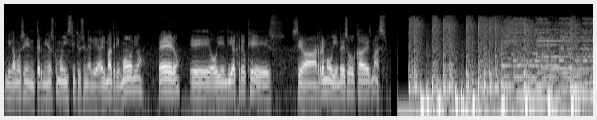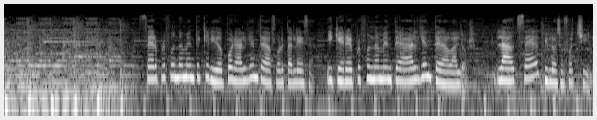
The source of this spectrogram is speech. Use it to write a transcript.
digamos, en términos como institucionalidad del matrimonio, pero eh, hoy en día creo que se va removiendo eso cada vez más. Ser profundamente querido por alguien te da fortaleza y querer profundamente a alguien te da valor. Lao Tse, filósofo chino.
